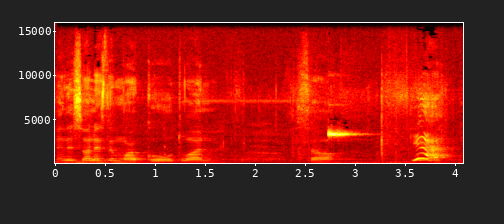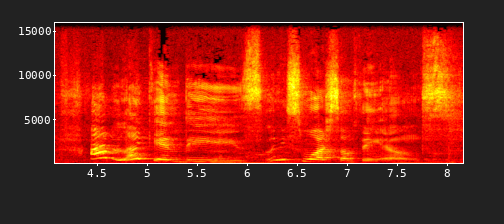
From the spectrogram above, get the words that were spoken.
And this one is the more gold one. So yeah, I'm liking these. Let me swatch something else.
